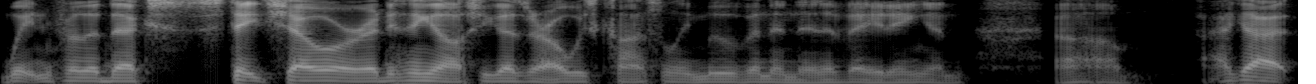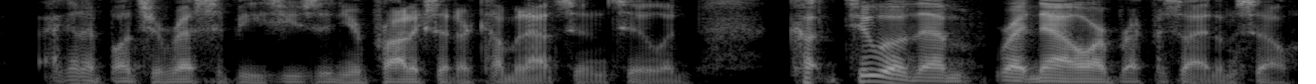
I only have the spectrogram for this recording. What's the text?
waiting for the next state show or anything else. You guys are always constantly moving and innovating. And um, I got I got a bunch of recipes using your products that are coming out soon too. And two of them right now are breakfast items. So.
